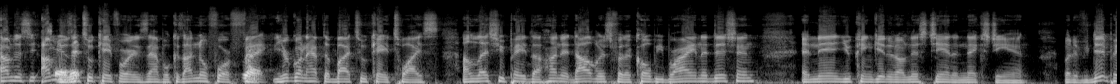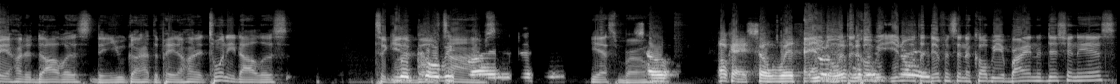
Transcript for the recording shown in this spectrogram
I'm just I'm So using 2K for an example because I know for a fact Right. you're going to have to buy 2K twice unless you pay the hundred dollars for the Kobe Bryant edition, and then you can get it on this gen and next gen. But if you didn't pay hundred dollars, then you're gonna have to pay the hundred twenty dollars to get The it both Kobe times. Bryant. Yes, bro. So okay, so with and you know what the Kobe? You know what the difference in the Kobe Bryant edition is?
